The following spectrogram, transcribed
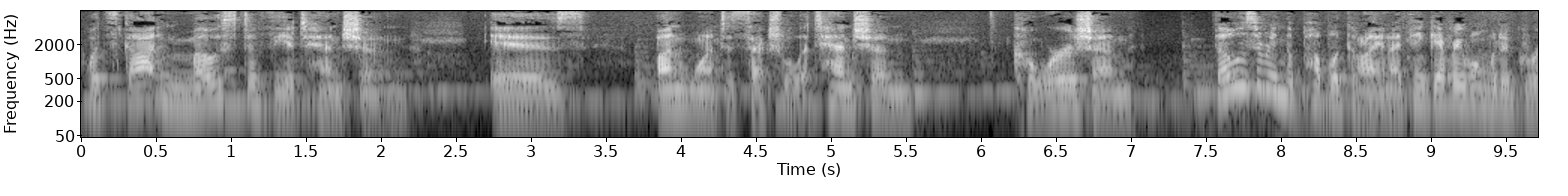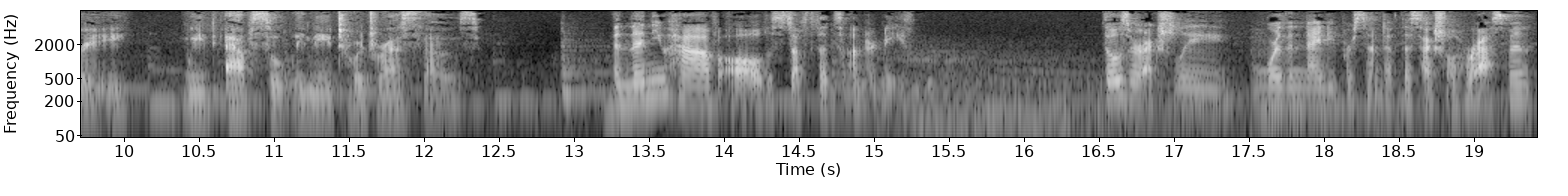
What's gotten most of the attention is unwanted sexual attention, coercion. Those are in the public eye, and I think everyone would agree we absolutely need to address those. And then you have all the stuff that's underneath. Those are actually more than 90% of the sexual harassment.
